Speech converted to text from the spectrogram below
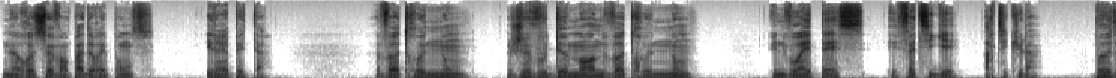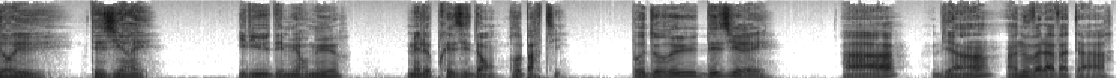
Ne recevant pas de réponse, il répéta Votre nom, je vous demande votre nom. Une voix épaisse et fatiguée articula Baudru, désiré. Il y eut des murmures, mais le président repartit. Baudru, désiré. Ah, bien, un nouvel avatar.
